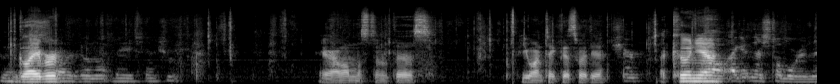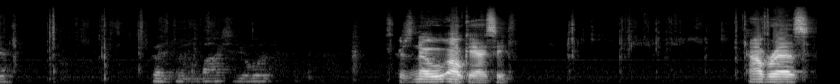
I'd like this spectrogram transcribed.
Gleyber. Here, I'm almost done with this. You want to take this with you? Sure. Acuna. Oh, I get, there's still more in there. Go ahead and put it in the box if you want. There's no. Okay, I see. Alvarez.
